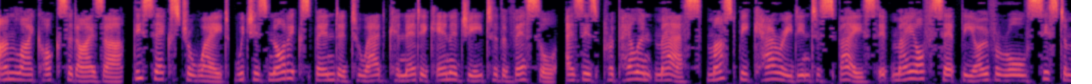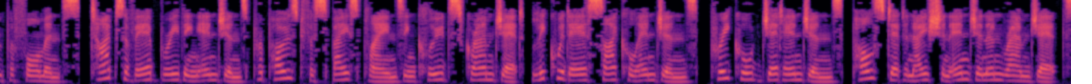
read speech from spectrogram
unlike oxidizer, this extra weight which is not expended to add kinetic energy to the vessel, as is propellant mass must be carried into space it may offset the overall system performance. Types of air-breathing engines proposed for spaceplanes include scramjet, liquid air cycle engines, pre-cooled jet engines, pulse detonation engine and ramjets.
